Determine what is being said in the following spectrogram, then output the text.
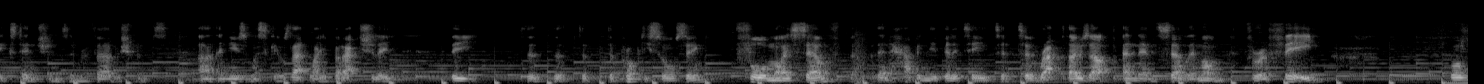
extensions and refurbishments uh, and using my skills that way. But actually, the the, the, the, the property sourcing for myself, but then having the ability to, to wrap those up and then sell them on for a fee, well,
